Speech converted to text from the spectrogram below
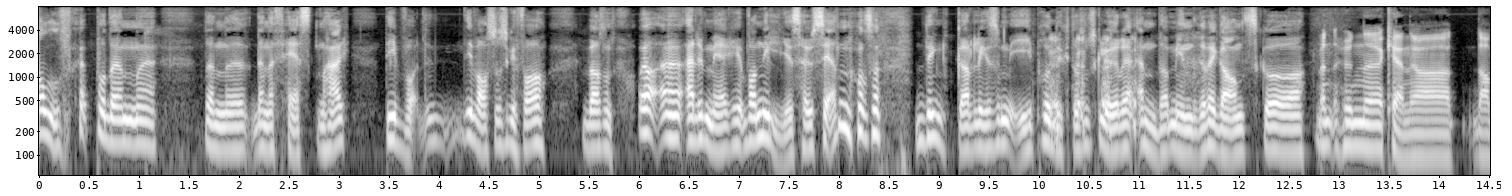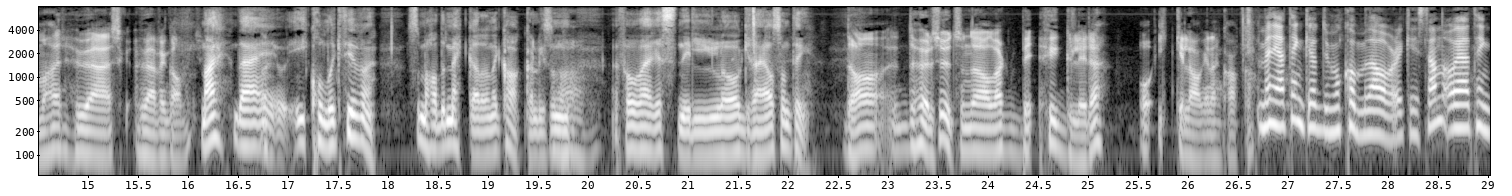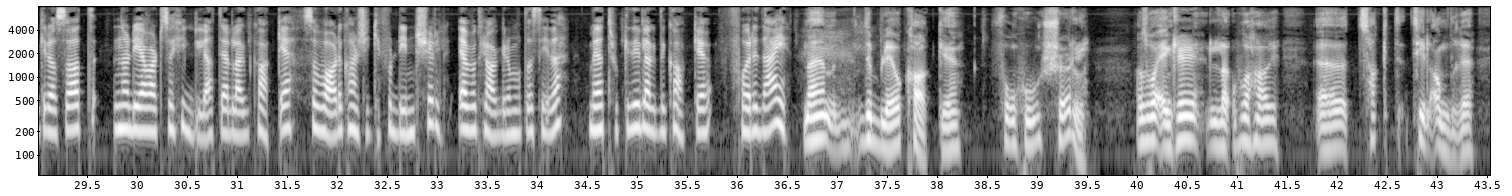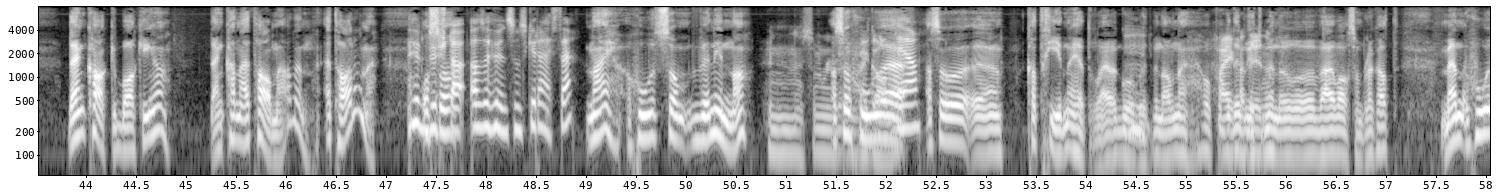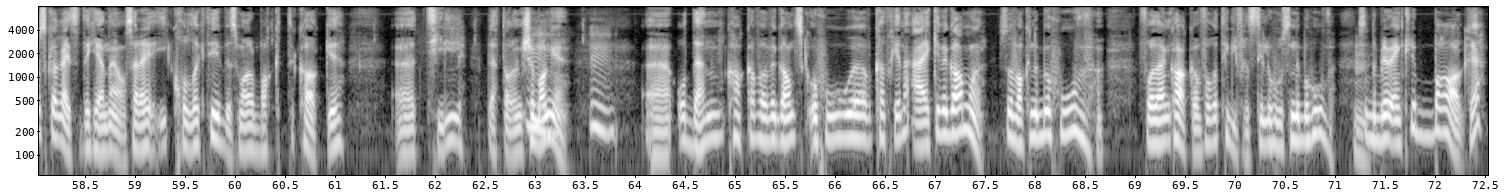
alle på den, eh, denne, denne festen her. De var, de var så skuffa. Bare sånn Å ja, eh, er det mer vaniljesaus igjen? Og så dynka det liksom i produkter som skulle gjøre det enda mindre vegansk og Men hun eh, Kenya-dama her, hun er, hun er veganer. Nei, det er i kollektivet som hadde mekka denne kaka liksom for å være snill og grei og sånne ting. Da, det høres jo ut som det hadde vært hyggeligere å ikke lage den kaka. Men jeg tenker at du må komme deg over det, Kristian. Og jeg tenker også at når de har vært så hyggelige at de har lagd kake, så var det kanskje ikke for din skyld. Jeg beklager å måtte si det, men jeg tror ikke de lagde kake for deg. Nei, men det ble jo kake for hun sjøl. Altså, hun, egentlig, hun har uh, sagt til andre Den kakebakinga, den kan jeg ta med av den. Jeg tar den, jeg. Hun, Og bursdag, altså hun som skulle reise. Nei, hun som venninna. Hun som Altså, hun, eh, Ja. altså uh, Katrine heter hun. Jeg går Mm. ut med navnet. Håper Hei, det blir med noe Vær varsom-plakat. Men hun skal reise til Kenya, så er det i kollektivet som har bakt kake uh, til dette arrangementet. Mm. Eh, og den kaka var vegansk. Og hun, Katrine er ikke veganer, så det var ikke noe behov for den kaka for å tilfredsstille henne sine behov. Mm. Så det ble jo egentlig bare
